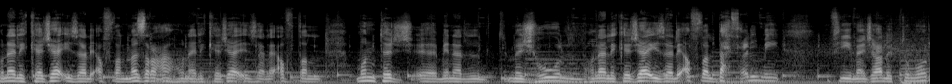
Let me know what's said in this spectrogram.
هنالك جائزة لأفضل مزرعة هنالك جائزة لأفضل منتج من المجهول. هنالك جائزة لأفضل بحث علمي في مجال التمر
